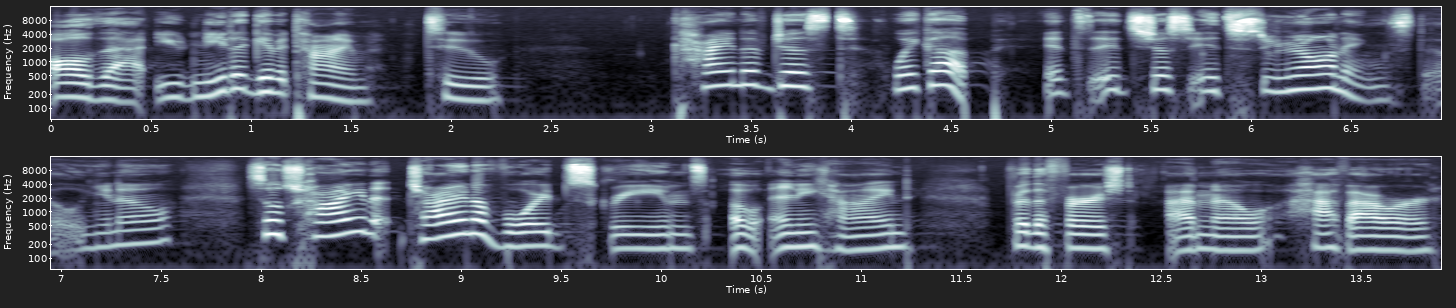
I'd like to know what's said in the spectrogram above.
all that. You need to give it time to kind of just wake up. It's it's just it's yawning still, you know? So try and try and avoid screens of any kind for the first, I don't know, half hour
